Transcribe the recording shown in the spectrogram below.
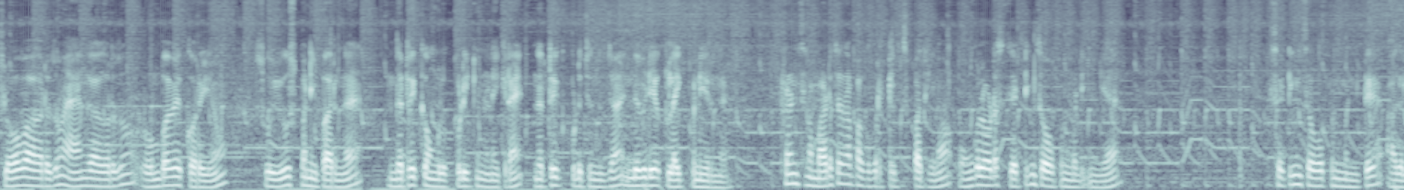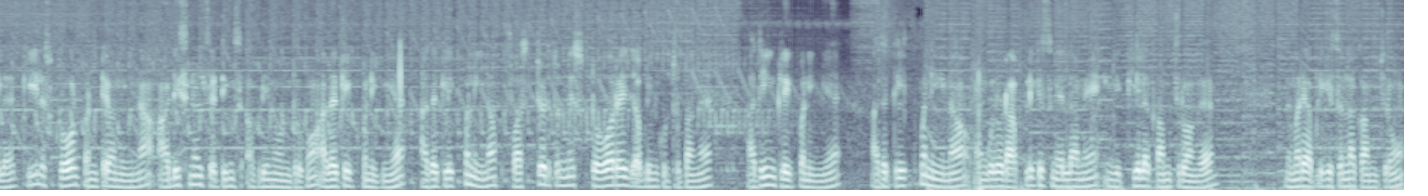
ஸ்லோவாகிறதும் ஹேங் ஆகிறதும் ரொம்பவே குறையும். ஸோ யூஸ் பண்ணி பாருங்கள் இந்த ட்ரிக் உங்களுக்கு பிடிக்கும்னு நினைக்கிறேன். இந்த ட்ரிக் பிடிச்சிருந்துச்சா இந்த வீடியோக்கு லைக் பண்ணிடுங்க ஃப்ரெண்ட்ஸ் நம்ம அடுத்ததாக பார்க்க போகிற ட்ரிக்ஸ் பார்த்தீங்கன்னா உங்களோட செட்டிங்ஸ் ஓப்பன் பண்ணிக்கிங்க. செட்டிங்ஸை ஓப்பன் பண்ணிட்டு அதில் கீழே ஸ்க்ரோல் பண்ணிட்டே வந்தீங்கன்னா அடிஷ்னல் செட்டிங்ஸ் அப்படின்னு ஒன்று இருக்கும். அதை கிளிக் பண்ணிக்கோங்க. அதை கிளிக் பண்ணிங்கன்னா ஃபஸ்ட் எடுத்தோடனே ஸ்டோரேஜ் அப்படின்னு கொடுத்துருப்பாங்க. அதையும் கிளிக் பண்ணிக்கோங்க. அதை கிளிக் பண்ணிங்கன்னா உங்களோட அப்ளிகேஷன் எல்லாமே இங்கே கீழே காமிச்சிருவாங்க. இந்த மாதிரி அப்ளிகேஷன்லாம் காமிச்சிரும்.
